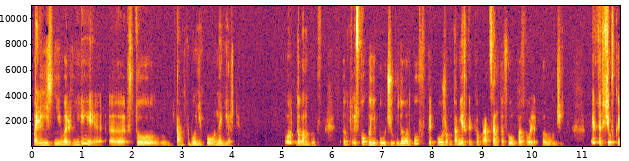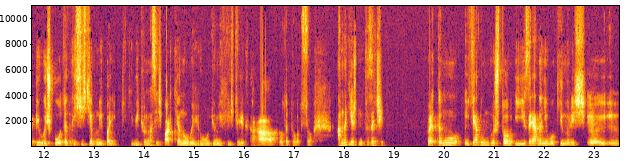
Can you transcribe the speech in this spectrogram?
полезнее и важнее, э, что там не было никакого надежды. Вот Дованков. Сколько не получил Дованков, предположим, там несколько процентов ему позволят получить. Это все в копилочку вот этой системной политики. Ведь у нас есть партия «Новые люди», у них есть электорат, вот это вот все. А Надеждин-то зачем? Поэтому я думаю, что и зря на него кинулись э,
